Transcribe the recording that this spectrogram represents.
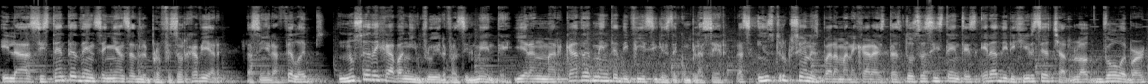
y la asistente de enseñanza del profesor Javier, la señora Phillips, no se dejaban influir fácilmente y eran marcadamente difíciles de complacer. Las instrucciones para manejar a estas dos asistentes era dirigirse a Charlotte Boulevard,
